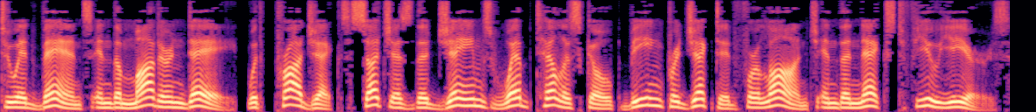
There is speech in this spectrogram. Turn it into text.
to advance in the modern day, with projects such as the James Webb Telescope being projected for launch in the next few years.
